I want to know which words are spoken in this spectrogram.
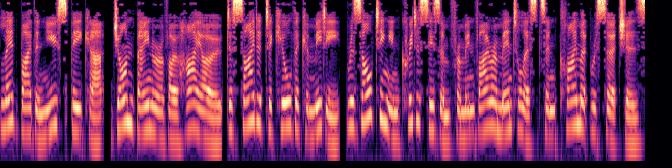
led by the new Speaker, John Boehner of Ohio, decided to kill the committee, resulting in criticism from environmentalists and climate researchers.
